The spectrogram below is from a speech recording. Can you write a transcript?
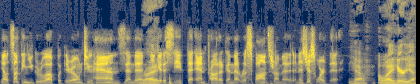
You know, it's something you grew up with your own two hands, and then Right. you get to see that end product and that response from it, and it's just worth it. Yeah. Oh, I hear you.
